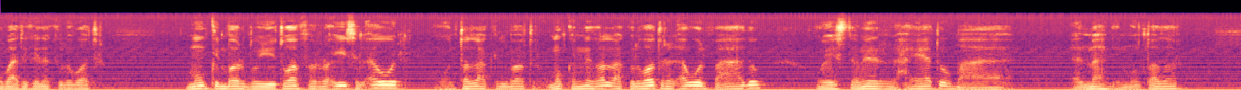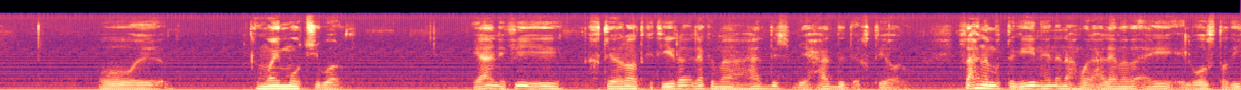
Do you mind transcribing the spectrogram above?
وبعد كده كليوباترا. ممكن برضو يتوفى الرئيس الأول ونطلع كليوباترا. ممكن نطلع كليوباترا الأول في عهده ويستمر حياته مع المهدي المنتظر وما يموتش برضه يعني في إيه اختيارات كتيرة لكن ما حدش بيحدد اختياره. فاحنا متجهين هنا نحو العلامة بقى إيه الوسطى دي.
